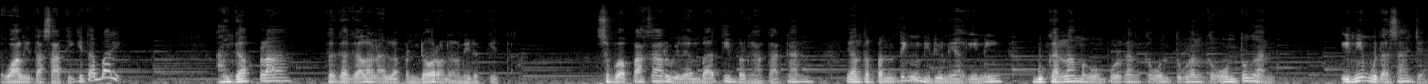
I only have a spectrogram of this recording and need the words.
kualitas hati kita baik. Anggaplah kegagalan adalah pendorong dalam hidup kita. Sebuah pakar William Batty mengatakan, yang terpenting di dunia ini bukanlah mengumpulkan keuntungan-keuntungan. Ini mudah saja.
